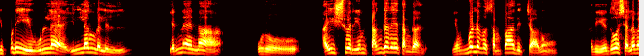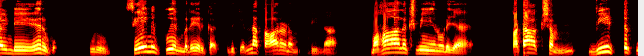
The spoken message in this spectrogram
இப்படி உள்ள இல்லங்களில் என்னன்னா ஒரு ஐஸ்வர்யம் தங்கவே தங்காது. எவ்வளவு சம்பாதிச்சாலும் அது ஏதோ செலவாயிண்டே இருக்கும். ஒரு சேமிப்பு என்பதே இருக்காது. இதுக்கு என்ன காரணம் அப்படின்னா மகாலட்சுமியினுடைய கட்டாட்சம் வீட்டுக்கு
